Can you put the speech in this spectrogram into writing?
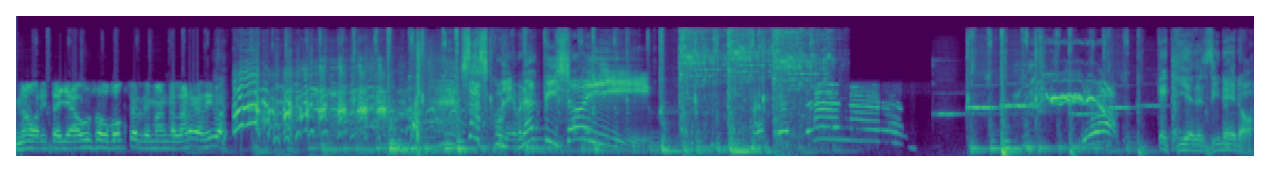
No, ahorita ya uso boxer de manga larga, Diva. ¡Sas culebra al piso y... Diva, ¿Qué quieres, dinero?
